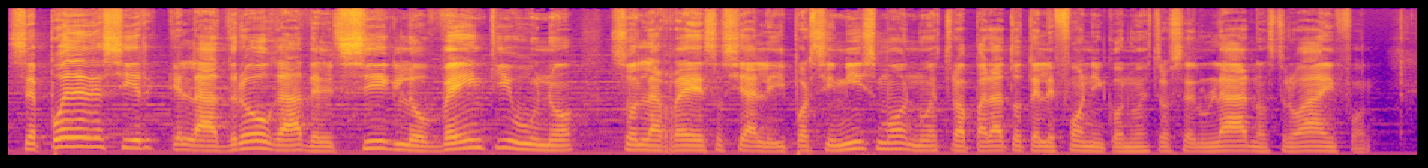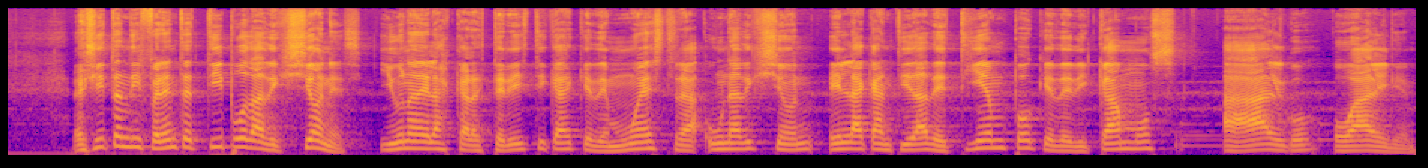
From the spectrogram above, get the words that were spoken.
Se puede decir que la droga del siglo XXI son las redes sociales y por sí mismo nuestro aparato telefónico, nuestro celular, nuestro iPhone. Existen diferentes tipos de adicciones y una de las características que demuestra una adicción es la cantidad de tiempo que dedicamos a algo o a alguien.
